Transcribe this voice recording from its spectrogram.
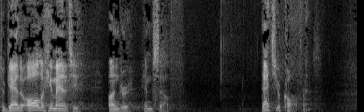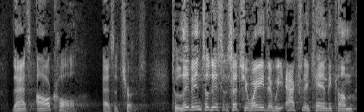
to gather all of humanity under himself. That's your call, friends. That's our call as a church. To live into this in such a way that we actually can become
